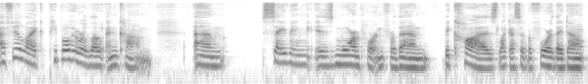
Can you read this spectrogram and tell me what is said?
I feel like people who are low income um, saving is more important for them because, like I said before, they don't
